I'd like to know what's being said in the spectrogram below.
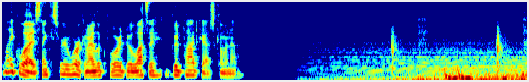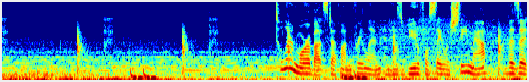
Likewise. Thanks for your work. And I look forward to lots of good podcasts coming out. To learn more about Stefan Freelan and his beautiful Salish Sea map, visit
